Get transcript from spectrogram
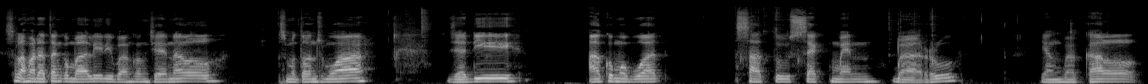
Selamat datang kembali di Bangkong Channel. Semeton semua. Jadi aku mau buat satu segmen baru yang bakal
